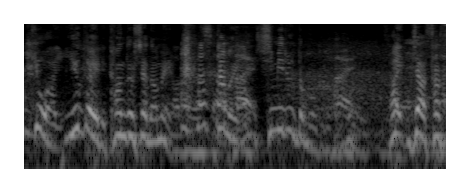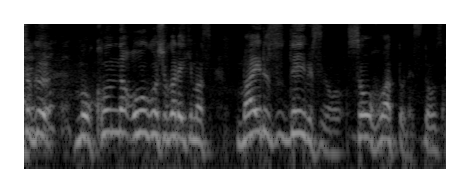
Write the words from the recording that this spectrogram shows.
今日はゆかより感動しちゃダメよ。多分はい。しみると思うからはい。はい、じゃあ早速もうこんな大御所からいきます。マイルス・デイビスの「ソーフワット」です。どうぞ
